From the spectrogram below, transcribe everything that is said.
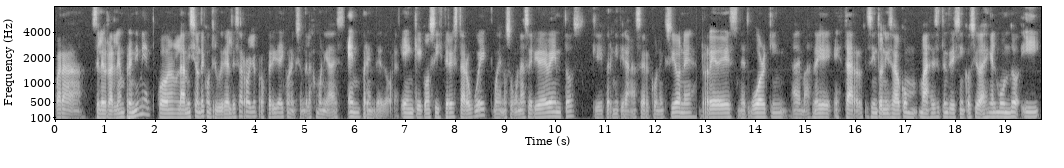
para celebrar el emprendimiento con la misión de contribuir al desarrollo, prosperidad y conexión de las comunidades emprendedoras. ¿En qué consiste el Startup Week? Bueno, son una serie de eventos que permitirán hacer conexiones, redes, networking, además de estar sintonizado con más de 75 ciudades en el mundo y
